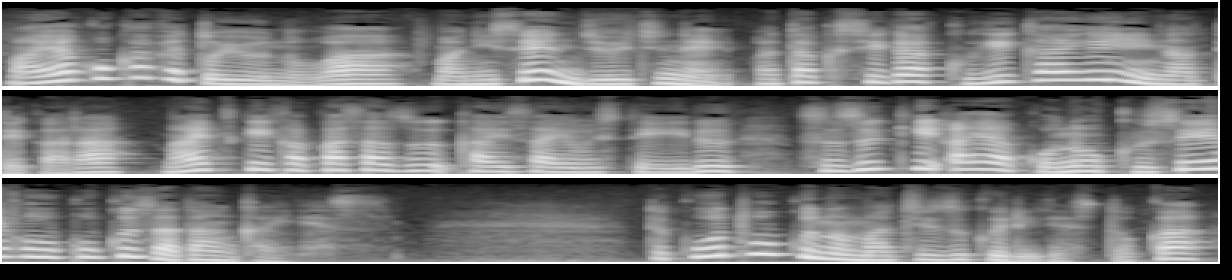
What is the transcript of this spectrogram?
まあ、やこカフェというのは、まあ、2011年、私が区議会議員になってから毎月欠かさず開催をしている鈴木あや子の区政報告座談会です。で江東区のまちづくりですとか、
